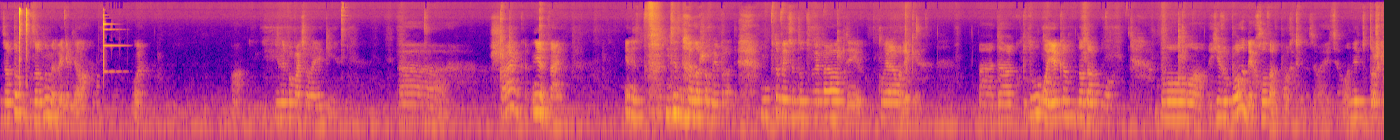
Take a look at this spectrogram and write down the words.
Зато за одну медведя взяла. Ой. А, я не побачила які. Е, Шарик? Не знаю. Я не, не знала, що вибрати. Мені подобається тут вибирати ролики. Dark Blue. Ой, яка на Dark Blue. Бо гірборди, ховерборд він називається, вони тут трошки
